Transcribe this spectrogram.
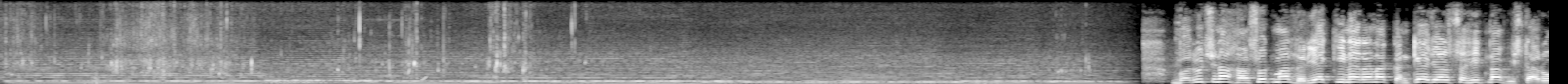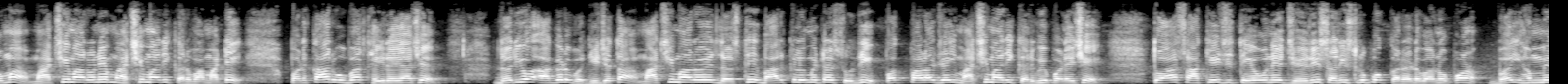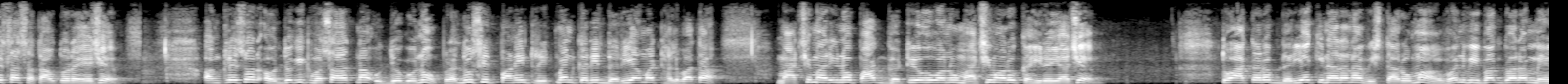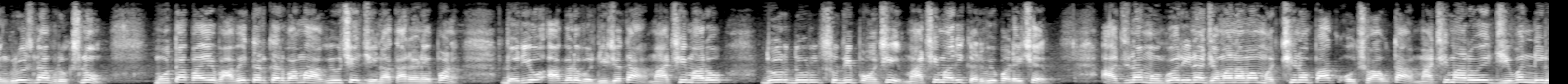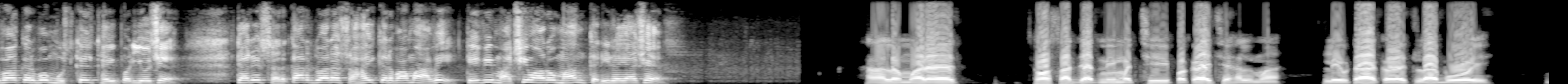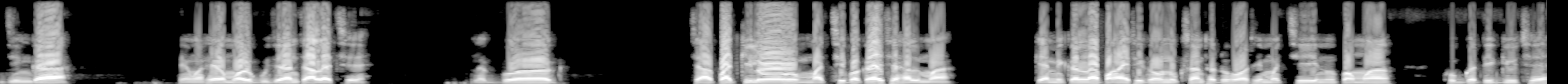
ભરૂચના હાંસોટમાં દરિયા કિનારાના કંટિયાજળ સહિતના વિસ્તારોમાં માછીમારોને માછીમારી કરવા માટે પડકાર ઊભા થઈ રહ્યા છે. દરિયો આગળ વધી જતા માછીમારોએ દસથી બાર કિલોમીટર સુધી પગપાળા જઈ માછીમારી કરવી પડે છે. તો આ સાથે જ તેઓને ઝેરી સરીસૃપો કરડવાનો પણ ભય હંમેશા સતાવતો રહે છે. અંકલેશ્વર ઔદ્યોગિક વસાહતના ઉદ્યોગોનું પ્રદૂષિત પાણી ટ્રીટમેન્ટ કરી દરિયામાં ઠલવાતા માછીમારીનો પાક ઘટ્યો હોવાનું માછીમારો કહી રહ્યા છે. તો આ તરફ દરિયા કિનારાના વિસ્તારોમાં વન વિભાગ દ્વારા મેંગ્રોવ્સના વૃક્ષનું મોટા પાયે વાવેતર કરવામાં આવ્યું છે, જેના કારણે પણ દરિયો આગળ વધી જતા માછીમારો દૂર દૂર સુધી પહોંચી માછીમારી કરવી પડે છે. આજના મોંઘવારીના જમાનામાં મચ્છીનો પાક ઓછો આવતા માછીમારોએ જીવન નિર્વાહ કરવો મુશ્કેલ થઈ પડ્યો છે. ત્યારે સરકાર દ્વારા સહાય કરવામાં આવે તેવી માછીમારો માંગ કરી રહ્યા છે. હાલ અમારે છ સાત જાતની મચ્છી પકડાય છે હાલમાં. લેવટા કચલા બોય ઝીંગા. તેમાંથી અમારું ગુજરાન ચાલે છે. લગભગ ચાર પાંચ કિલો મચ્છી પકડાય છે હાલમાં. કેમિકલના પાણીથી ઘણું નુકસાન થતું હોવાથી મચ્છીનું પ્રમાણ ખૂબ ઘટી ગયું છે.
